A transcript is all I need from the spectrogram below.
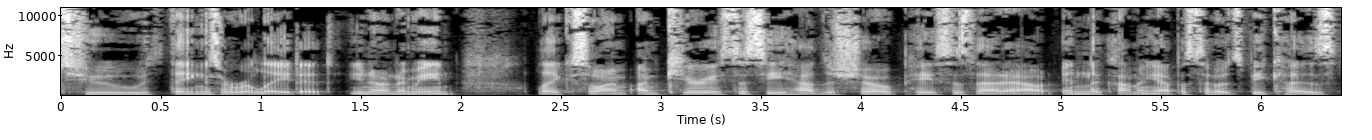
two things are related. You know what I mean? Like, so I'm, I'm curious to see how the show paces that out in the coming episodes because,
